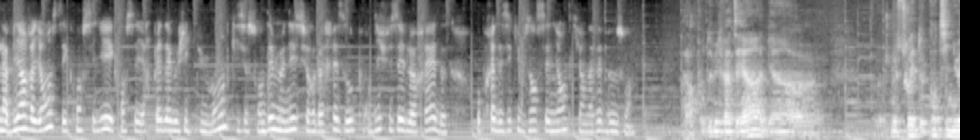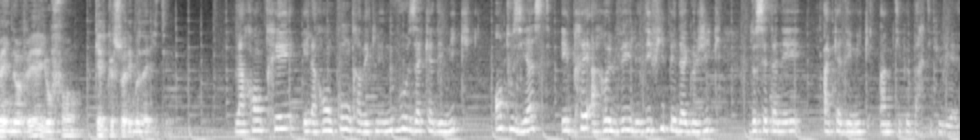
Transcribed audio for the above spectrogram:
La bienveillance des conseillers et conseillères pédagogiques du monde qui se sont démenés sur le réseau pour diffuser leur aide auprès des équipes enseignantes qui en avaient besoin. Alors pour 2021, eh bien, euh, je me souhaite de continuer à innover et au fond, quelles que soient les modalités. La rentrée et la rencontre avec les nouveaux académiques enthousiastes et prêts à relever les défis pédagogiques de cette année académique un petit peu particulière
